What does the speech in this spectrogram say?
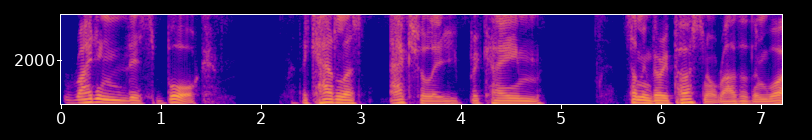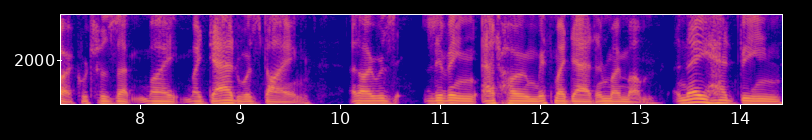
writing this book, the catalyst actually became something very personal rather than work, which was that my, my dad was dying and I was living at home with my dad and my mum. And they had been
